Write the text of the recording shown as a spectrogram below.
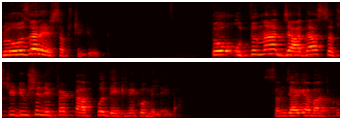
क्लोजर है सब्सटीट्यूट तो उतना ज़्यादा सब्सटीट्यूशन इफ़ेक्ट आपको देखने को मिलेगा। समझा गया बात को?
